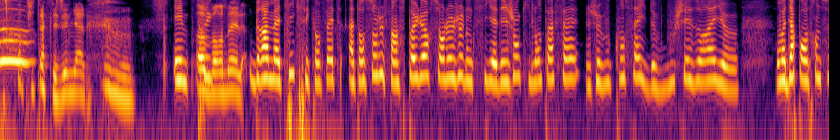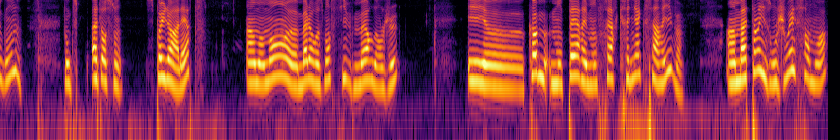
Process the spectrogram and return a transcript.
Oh putain, c'est génial. Et Oh truc bordel. dramatique, c'est qu'en fait, attention, je fais un spoiler sur le jeu, donc s'il y a des gens qui l'ont pas fait, je vous conseille de vous boucher les oreilles, euh, on va dire pendant 30 secondes. Donc attention, spoiler alerte. À un moment, euh, malheureusement, Steve meurt dans le jeu. Et euh, comme mon père et mon frère craignaient que ça arrive, un matin, ils ont joué sans moi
